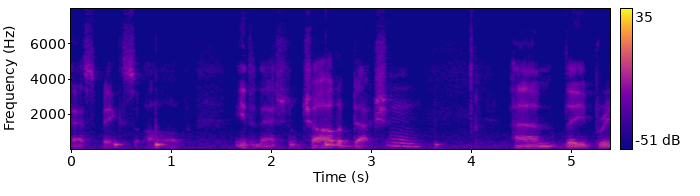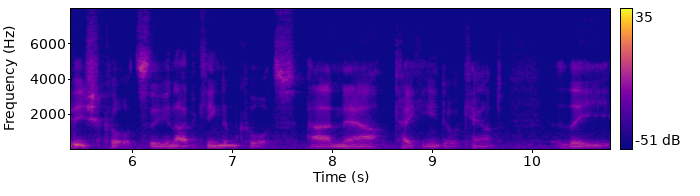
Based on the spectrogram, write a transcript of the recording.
aspects of international child abduction. Mm. Um, the British courts, the United Kingdom courts, are now taking into account the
